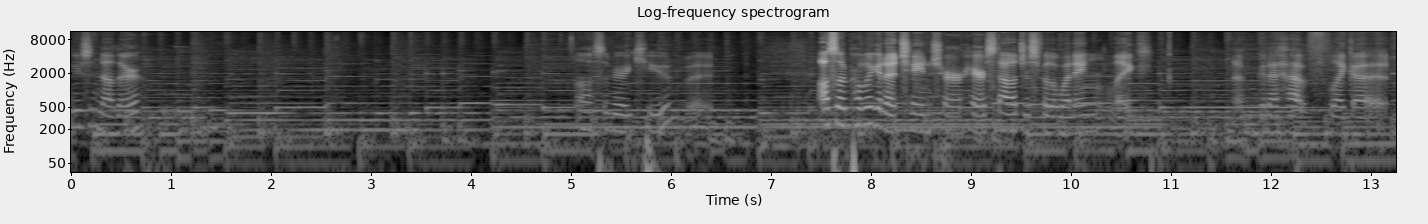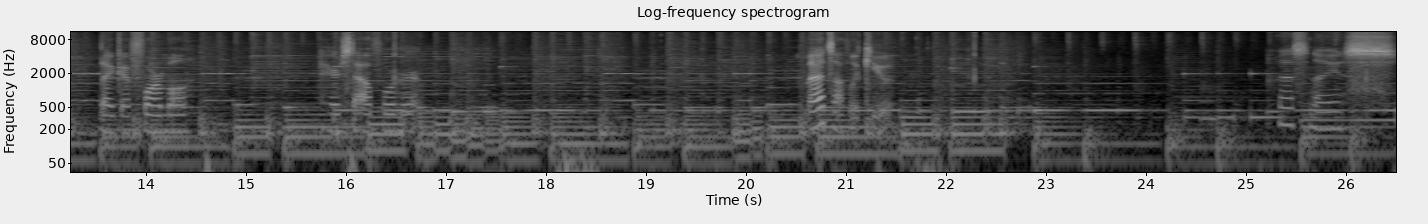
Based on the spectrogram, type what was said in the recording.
here's another. Also very cute, but... Also, I'm probably gonna change her hairstyle just for the wedding. Like, I'm gonna have like a like a formal hairstyle for her. That's awfully cute. That's nice.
